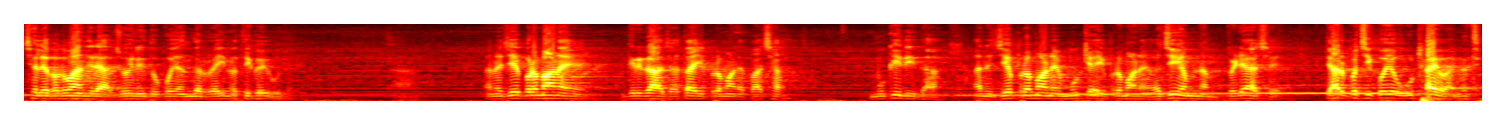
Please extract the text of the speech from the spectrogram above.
છેલ્લે ભગવાન રહ્યા જોઈ લીધું, કોઈ અંદર રહી નથી ગયું. અને જે પ્રમાણે ગિરિરાજ હતા એ પ્રમાણે પાછા મૂકી દીધા. અને જે પ્રમાણે મૂક્યા એ પ્રમાણે હજી એમને પડ્યા છે, ત્યાર પછી કોઈ ઉઠાવ્યા નથી.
